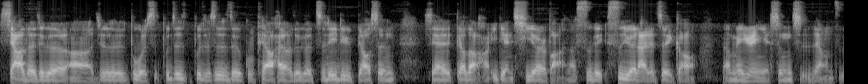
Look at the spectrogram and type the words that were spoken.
下的这个啊，就是不管是不只不只是这个股票，还有这个殖利率飙升，现在飙到好像一点七二吧，那四个四月来的最高，那美元也升值这样子。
